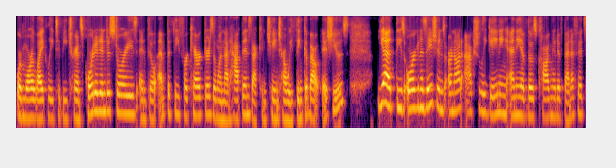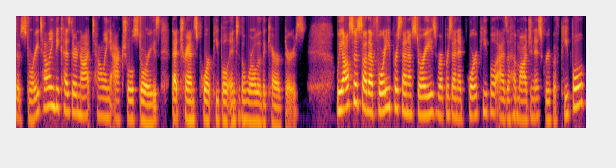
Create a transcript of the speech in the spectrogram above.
We're more likely to be transported into stories and feel empathy for characters. And when that happens, that can change how we think about issues. Yet these organizations are not actually gaining any of those cognitive benefits of storytelling because they're not telling actual stories that transport people into the world of the characters. We also saw that 40% of stories represented poor people as a homogenous group of people.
